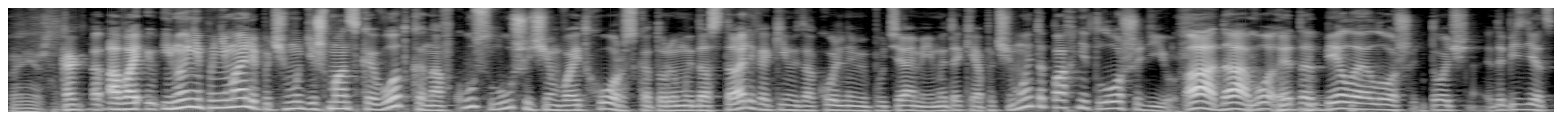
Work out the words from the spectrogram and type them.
Конечно. Как, а, вай- и мы не понимали, почему дешманская водка на вкус лучше, чем White Horse, который мы достали какими-то окольными путями. И мы такие, а почему это пахнет лошадью? А, да, вот, это белая лошадь, точно. Это пиздец.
